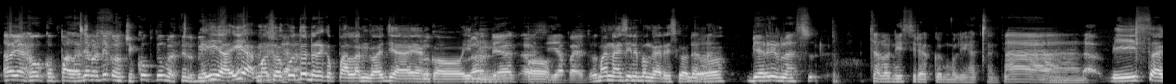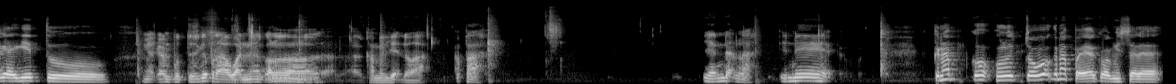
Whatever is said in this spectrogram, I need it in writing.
Oh ya, kalau kepalanya berarti kalau cukup tuh berarti lebih. Iya iya maksud aku Ya. tuh dari kepalan kau aja yang kau ini. dia eh, Kau- siapa itu? Mana sini penggaris kau tuh? Biarinlah calon istri aku yang melihat nanti. Ah, nggak Bisa kayak gitu. nggak akan putus ke perawannya kalau Hmm. eh, kami lihat doa. Apa? Ya enggak lah. Ini Kenapa kok kalau cowok kenapa ya kalau misalnya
